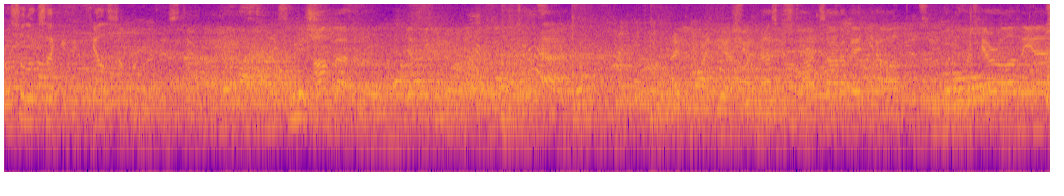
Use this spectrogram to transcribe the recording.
Also looks like you could kill someone with this too. Combat mode. Yeah. I have no idea. Shoot master sparks out of it, you know, some little Hakkero on the end.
